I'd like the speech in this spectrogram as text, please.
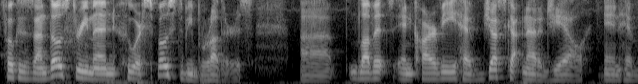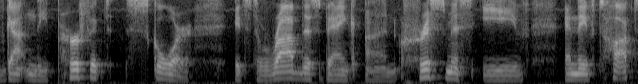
focuses on those three men who are supposed to be brothers. Uh, Lovitz and Carvey have just gotten out of jail and have gotten the perfect score. It's to rob this bank on Christmas Eve, and they've talked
